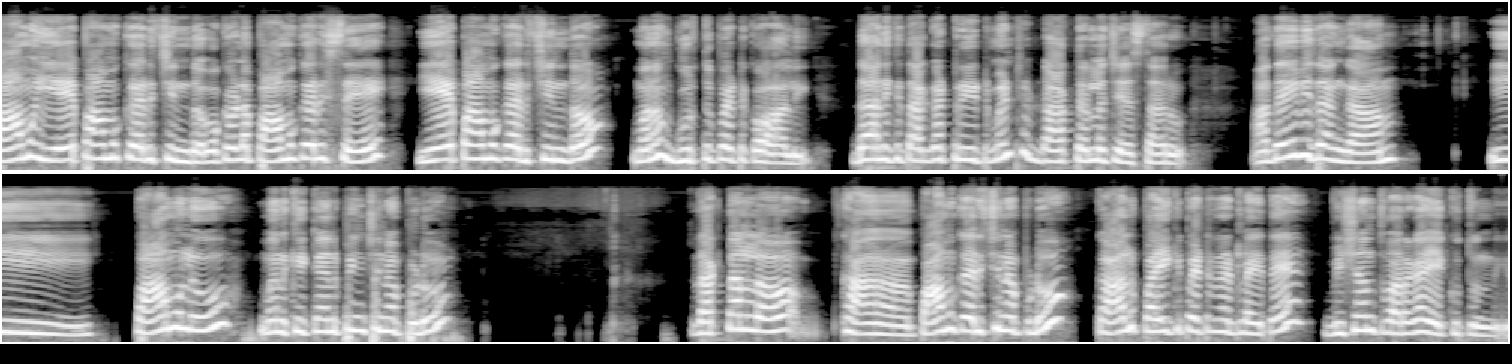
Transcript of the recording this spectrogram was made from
పాము ఏ పాము కరిచిందో ఒకవేళ పాము కరిస్తే ఏ పాము కరిచిందో మనం గుర్తుపెట్టుకోవాలి. దానికి తగ్గ ట్రీట్మెంట్ డాక్టర్లు చేస్తారు. అదేవిధంగా ఈ పాములు మనకి కనిపించినప్పుడు రక్తంలో కా పాము కరిచినప్పుడు కాలు పైకి పెట్టినట్లయితే విషం త్వరగా ఎక్కుతుంది.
